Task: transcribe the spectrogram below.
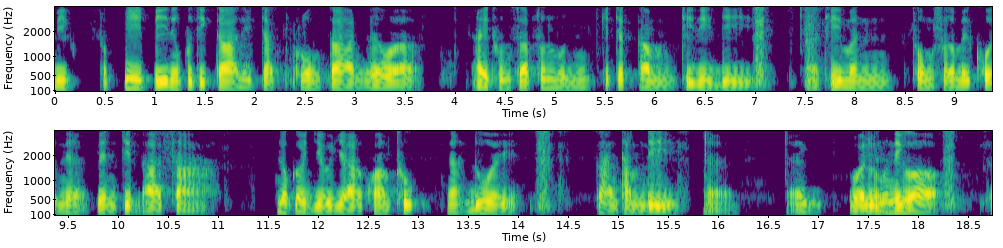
มีปีปีหนึ่งพุทธิกานี่จัดโครงการเรียกว่าให้ทุนสนับสนุนกิจกรรมที่ดี ๆ ที่มัน ส่งเสริมให้คนเนี่ยเป็นจิตอาสา แล้วก็เยียวยาความทุกข์นะด้วยการทำดีนะวัยรุ่นคนนี้ก็เส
